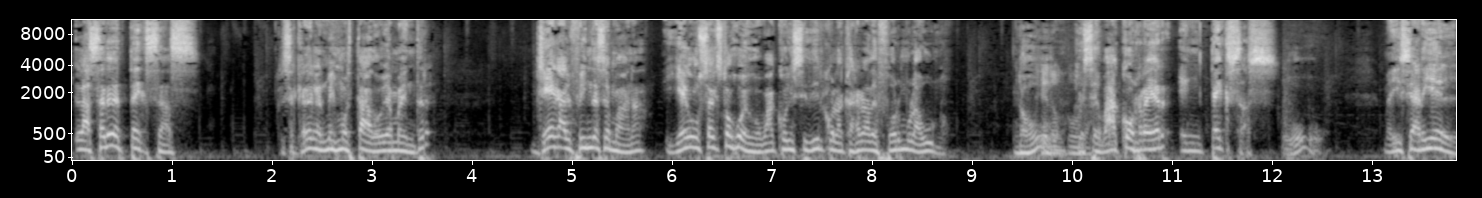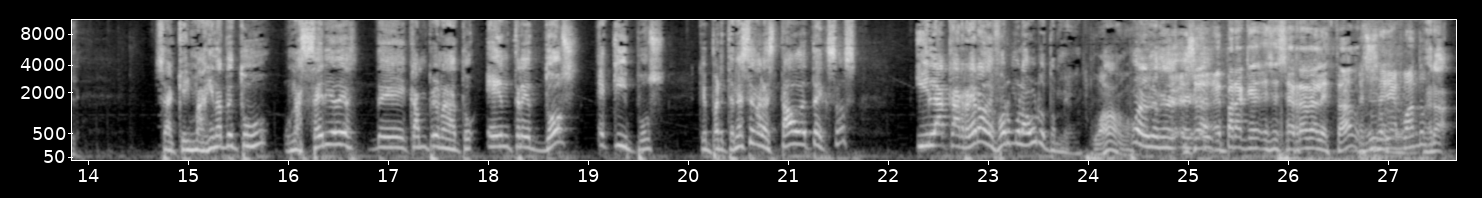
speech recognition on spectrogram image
la serie de Texas, que se queda en el mismo estado, obviamente, llega al fin de semana y llega un sexto juego, va a coincidir con la carrera de Fórmula 1. No. Que se va a correr en Texas. Me dice Ariel. O sea, que imagínate tú una serie de, de campeonatos entre dos equipos que pertenecen al estado de Texas y la carrera de Fórmula 1 también. Wow. Pues, eh, O sea, eh, es para que se cerrara el estado. Mira,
